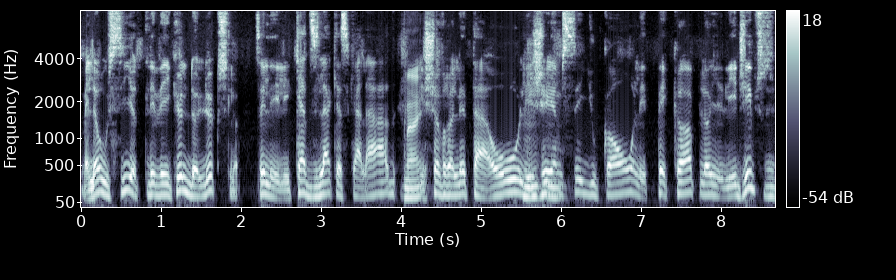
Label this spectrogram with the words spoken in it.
Mais là aussi, il y a tous les véhicules de luxe là les, les Cadillac Escalade, les Chevrolet Tahoe, les mm-hmm. GMC Yukon, les pick-up, les Jeeps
